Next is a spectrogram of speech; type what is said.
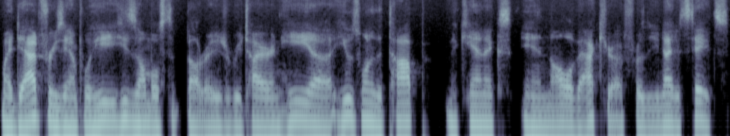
my dad, for example, he he's almost about ready to retire, and he uh, he was one of the top mechanics in all of Acura for the United States,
